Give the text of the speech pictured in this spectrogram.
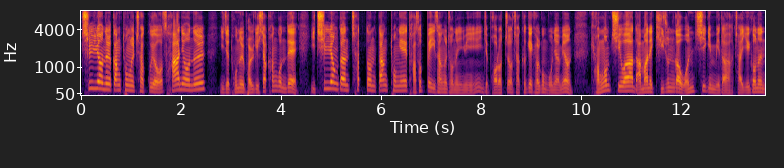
7년을 깡통을 찼고요. 4년을 이제 돈을 벌기 시작한 건데 이 7년간 찼던 깡통의 5배 이상을 저는 이미 이제 벌었죠. 자, 그게 결국 뭐냐면 경험치와 나만의 기준과 원칙입니다. 자, 이거는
